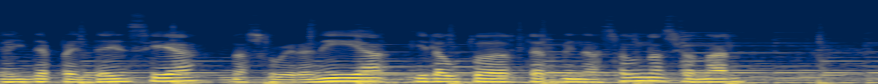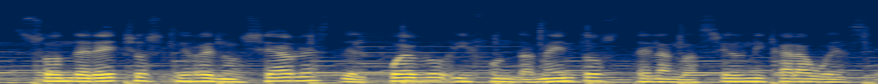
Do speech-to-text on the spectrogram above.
La independencia, la soberanía y la autodeterminación nacional son derechos irrenunciables del pueblo y fundamentos de la nación nicaragüense.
